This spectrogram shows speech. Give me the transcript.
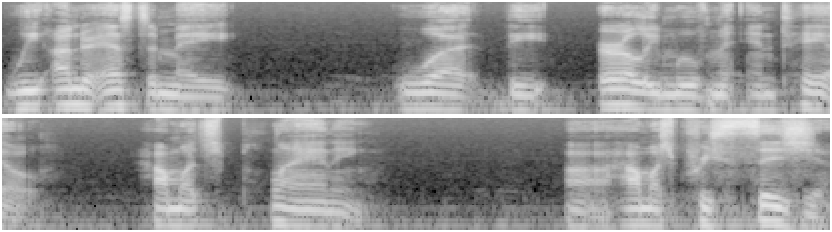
we underestimate what the early movement entailed, how much planning, uh, how much precision,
